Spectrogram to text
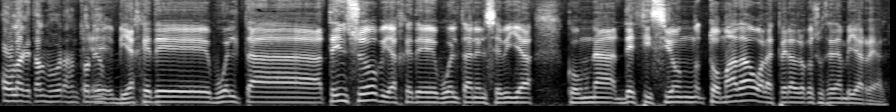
Hola, ¿qué tal? Muy buenas, Antonio. Eh, viaje de vuelta tenso, viaje de vuelta en el Sevilla con una decisión tomada o a la espera de lo que suceda en Villarreal.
